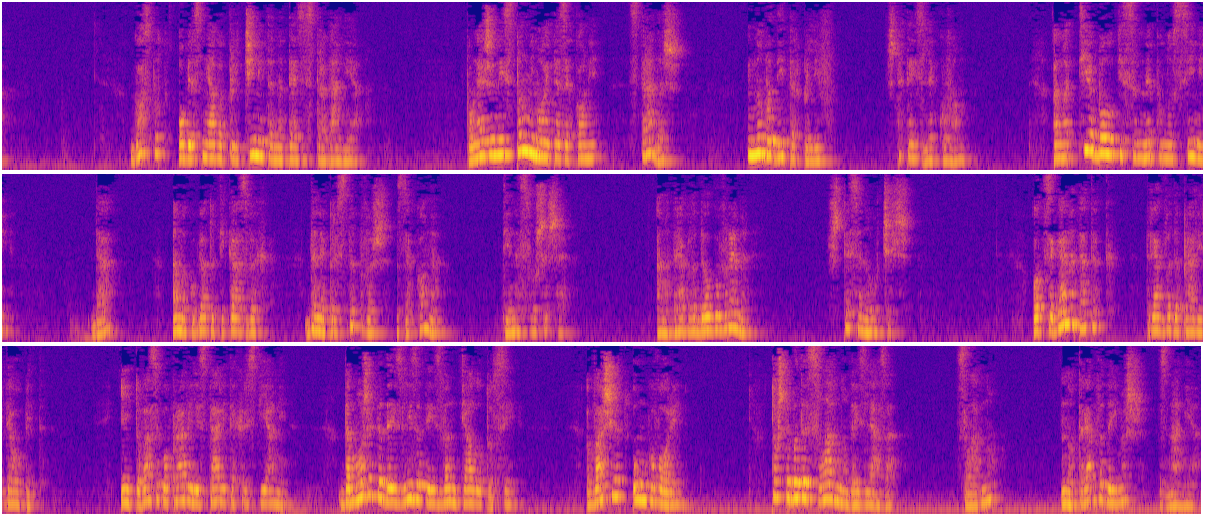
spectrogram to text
Господ обяснява причините на тези страдания. Понеже не изпълни моите закони, страдаш, но бъди търпелив. Ще те излекувам. Ама тия болки са непоносими. Да, ама когато ти казвах да не престъпваш закона, ти не слушаше. Ама трябва дълго време. Ще се научиш. От сега нататък трябва да правите опит. И това са го правили старите християни. Да можете да излизате извън тялото си. Вашият ум говори. То ще бъде славно да изляза. Славно, но трябва да имаш знания.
